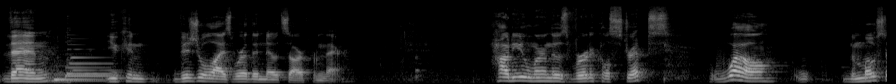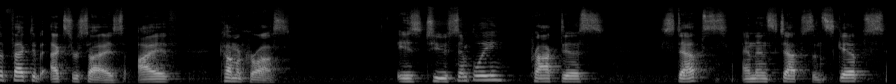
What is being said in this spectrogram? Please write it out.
then you can visualize where the notes are from there. How do you learn those vertical strips? Well, the most effective exercise I've come across is to simply practice steps and then steps and skips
